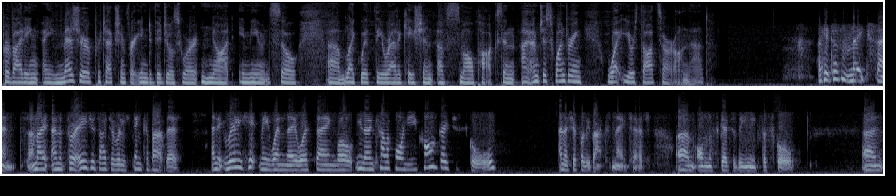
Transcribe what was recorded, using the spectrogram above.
providing a measure of protection for individuals who are not immune. So, um, like with the eradication of smallpox. And I, I'm just wondering what your thoughts are on that. Like it doesn't make sense. And I and for ages I had to really think about this. And it really hit me when they were saying, well, you know, in California you can't go to school unless you're fully vaccinated um, on the schedule that you need for school. And,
